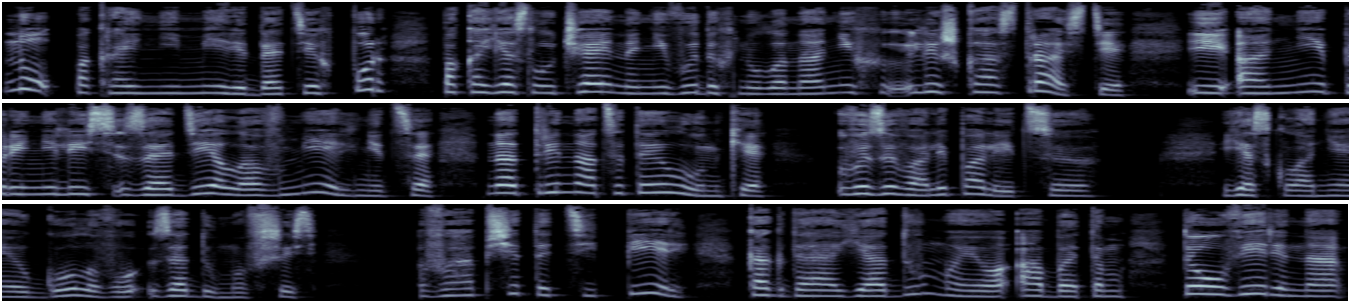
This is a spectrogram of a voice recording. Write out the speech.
Ну, по крайней мере, до тех пор, пока я случайно не выдохнула на них лишка страсти, и они принялись за дело в мельнице на тринадцатой лунке, вызывали полицию. Я склоняю голову, задумавшись. Вообще-то теперь, когда я думаю об этом, то уверена,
